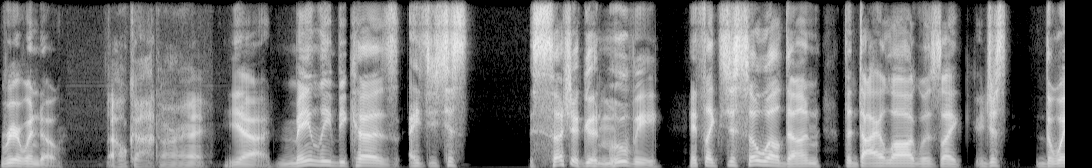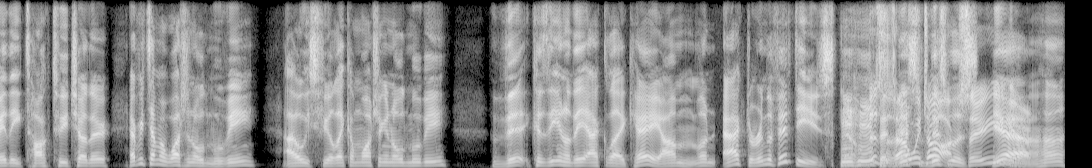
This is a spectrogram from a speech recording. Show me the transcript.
Rear Window. Oh God, all right. Yeah, mainly because it's it's just such a good movie. It's like just so well done. The dialogue was like just the way they talk to each other. Every time I watch an old movie, I always feel like I'm watching an old movie. Because you know they act like, "Hey, I'm an actor in the '50s." This But is how we talk. was, see? Yeah, uh-huh.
